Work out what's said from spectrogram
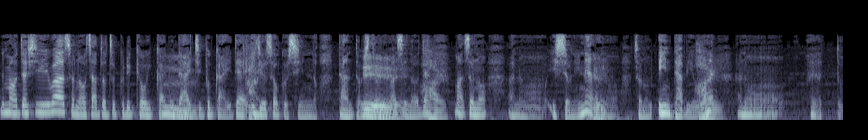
でまあ、私はその里作り協議会の第一部会でうん移住促進の担当しておりますので、ええはい。まあ、そのあの一緒にね、ええあのそのインタビューをね、はいあのえっと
